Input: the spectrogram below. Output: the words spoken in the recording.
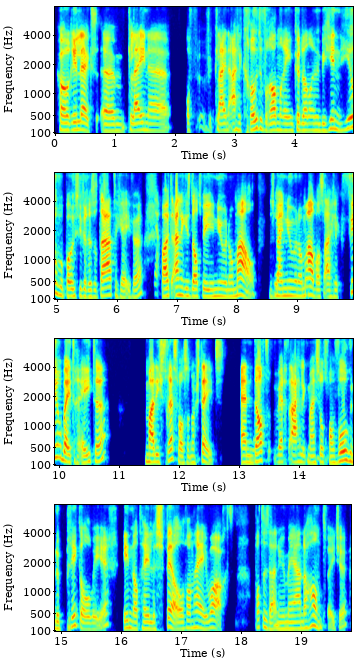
gewoon relax. Um, kleine, of kleine, eigenlijk grote veranderingen kunnen dan in het begin heel veel positieve resultaten geven. Maar uiteindelijk is dat weer je nieuwe normaal. Dus mijn nieuwe normaal was eigenlijk veel beter eten maar die stress was er nog steeds. En dat werd eigenlijk mijn soort van volgende prikkel weer in dat hele spel. Van hé, hey, wacht, wat is daar nu mee aan de hand, weet je?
